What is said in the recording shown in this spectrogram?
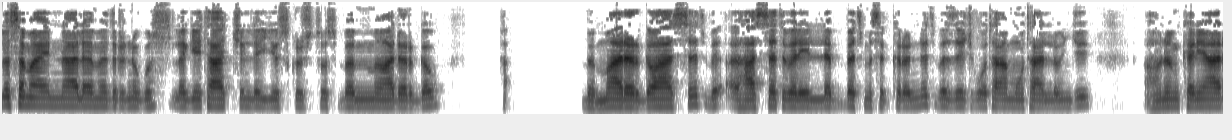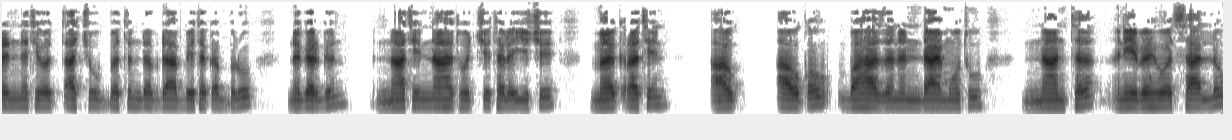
ለሰማይና ለምድር ንጉሥ ለጌታችን ለኢየሱስ ክርስቶስ በማደርገው በማደርገው ሐሰት በሌለበት ምስክርነት በዚች ቦታ ሞታለሁ እንጂ አሁንም ከኔ አርነት የወጣችሁበትን ደብዳቤ ተቀብሎ ነገር ግን እናቴና እህቶቼ ተለይቼ መቅረቴን አውቀው በሐዘን እንዳይሞቱ እናንተ እኔ በሕይወት ሳለሁ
